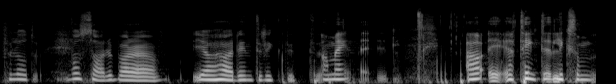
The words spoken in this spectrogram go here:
Förlåt, vad sa du bara? Jag hörde inte riktigt. Ja, men, ja, jag tänkte liksom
